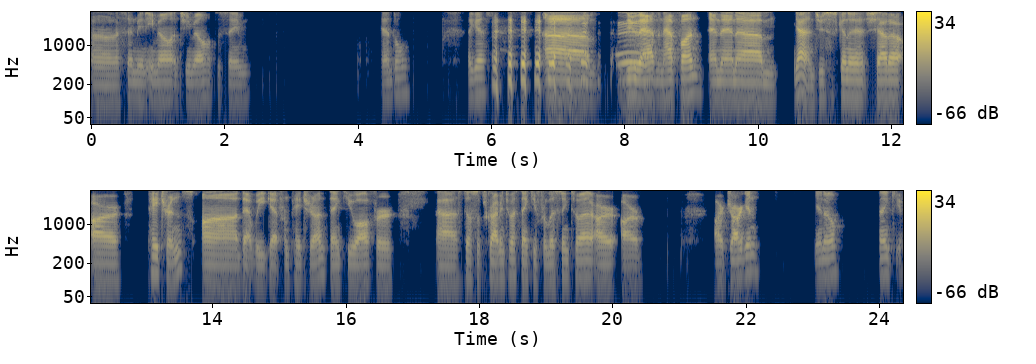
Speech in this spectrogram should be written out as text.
Uh send me an email at Gmail at the same handle, I guess um, do that and have fun. And then, um, yeah, and Juice is gonna shout out our patrons uh, that we get from Patreon. Thank you all for uh, still subscribing to us. Thank you for listening to our our our jargon. You know, thank you,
